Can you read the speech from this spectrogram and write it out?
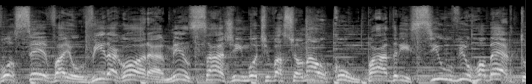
Você vai ouvir agora mensagem motivacional com Padre Silvio Roberto.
